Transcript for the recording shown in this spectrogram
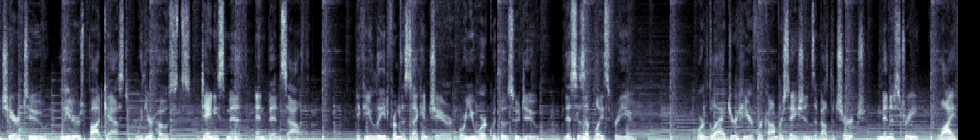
the Chair 2 Leaders Podcast with your hosts, Danny Smith and Ben South. If you lead from the second chair or you work with those who do, this is a place for you. We're glad you're here for conversations about the church, ministry, life,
